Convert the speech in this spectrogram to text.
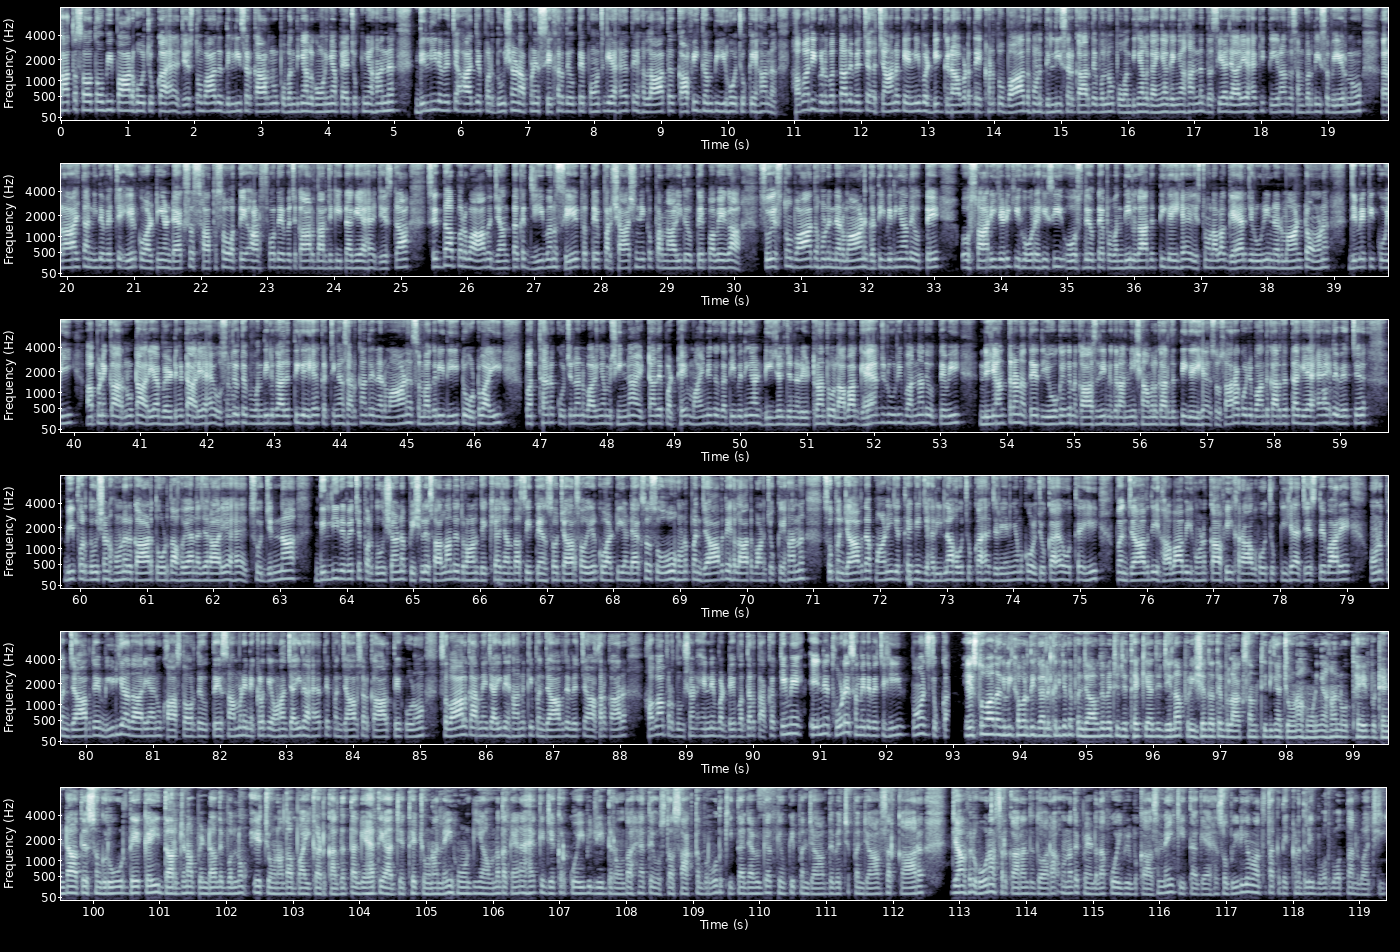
700 ਤੋਂ ਵੀ ਪਾਰ ਹੋ ਚੁੱਕਾ ਹੈ, ਜਿਸ ਤੋਂ ਬਾਅਦ ਦਿੱਲੀ ਸਰਕਾਰ ਨੂੰ ਪਾਬੰਦੀਆਂ ਲਗਾਉਣੀਆਂ ਪੈ ਚੁੱਕੀਆਂ ਹਨ। ਦਿੱਲੀ ਦੇ ਵਿੱਚ ਅੱਜ ਪ੍ਰਦੂਸ਼ਣ ਆਪਣੇ ਸਿਖਰ ਦੇ ਉੱਤੇ ਪਹੁੰਚ ਗਿਆ ਹੈ ਤੇ ਹਾਲਾਤ ਕਾਫੀ ਗੰਭੀਰ ਹੋ ਚੁੱਕੇ ਹਨ। ਹਵਾ ਦੀ ਗੁਣਵੱਤਾ ਦੇ ਵਿੱਚ ਅਚਾਨਕ ਇੰਨੀ ਵੱਡੀ ਗਿਰਾਵਟ ਦੇਖਣ ਤੋਂ ਬਾਅਦ ਹੁਣ ਦਿੱਲੀ ਸਰਕਾਰ ਦੇ ਵੱਲੋਂ ਪਾਬੰਦੀਆਂ ਲਗਾਈਆਂ ਗਈਆਂ ਹਨ। ਦੱਸਿਆ ਜਾ ਰਿਹਾ ਹੈ ਕਿ 13 ਦਸੰਬਰ ਦੀ ਸਵੇਰ ਨੂੰ ਰਾਜਧਾਨੀ ਦੇ ਵਿੱਚ 에ਅਰ ਕੁਆਲਿਟੀ ਇੰਡੈਕਸ 700 ਅਤੇ 800 ਦੇ ਵਿਚਕਾਰ ਦਰਜ ਕੀਤਾ ਗਿਆ ਹੈ, ਜਿਸ ਦਾ ਸਿੱਧਾ ਪ੍ਰਭਾਵ ਜਨਤਕ ਜੀਵਨ, ਸਿਹਤ ਅਤੇ ਪ੍ਰਸ਼ਾਸਨਿਕ ਪ੍ਰਣਾਲੀ ਦੇ ਉੱਤੇ ਪਵੇਗਾ। ਸੋ ਇਸ ਤੋਂ ਬਾਅਦ ਹੁਣ ਨਿਰਮਾਣ ਗਤੀਵਿਧੀਆਂ ਦੇ ਉੱਤੇ ਉਹ ਸਾਰੀ ਜਿਹੜੀ ਕਿ ਹੋ ਰਹੀ ਸੀ ਉਸ ਦੇ ਉੱਤੇ ਪਾਬੰਦੀ ਲਗਾ ਦਿੱਤੀ ਗਈ ਹੈ। ਇਸ ਤੋਂ ਇਲਾਵਾ ਗੈਰ ਜ਼ਰੂਰੀ ਨਿਰਮਾਣ ਢਾਉਣ ਜਿਵੇਂ ਕਿ ਕੋਈ ਆਪਣੇ ਘਰ ਨੂੰ ਢਾ ਰਿਹਾ ਬਿਲਡਿੰਗ ਢਾ ਰਿਹਾ ਹੈ ਉਸ ਦੇ ਉੱਤੇ ਪਾਬੰਦੀ ਲਗਾ ਦਿੱਤੀ ਗਈ ਹੈ। ਕੱਚੀਆਂ ਸੜਕਾਂ ਦੇ ਨਿਰਮਾਣ ਸਮੱਗਰੀ ਦੀ ਢੋ ਢੁਆਈ ਪੱਥਰ ਕੁਚਲਣ ਵਾਲੀਆਂ ਮਸ਼ੀਨਾਂ ਇੱਟਾਂ ਦੇ ਪੱਠੇ ਮਾਈਨਿੰਗ ਗਤੀਵਿਧੀਆਂ ਡੀਜ਼ਲ ਜਨਰੇਟਰਾਂ ਤੋਂ ਇਲਾਵਾ ਗੈਰ ਜ਼ਰੂਰੀ ਵਾਹਨਾਂ ਦੇ ਉੱਤੇ ਵੀ ਨਿਯੰਤਰਣ ਅਤੇ ਉਦਯੋਗਿਕ ਨਿਕਾਸ ਦੀ ਨਿਗਰਾਨੀ ਸ਼ਾਮਲ ਕਰ ਦਿੱਤੀ ਗਈ ਹੈ। ਸੋ ਸਾਰਾ ਕੁਝ ਬੰਦ ਕਰ ਦਿੱਤਾ ਗਿਆ ਹੈ। ਇਹਦੇ ਵਿੱਚ ਵੀ ਪ੍ਰਦੂਸ਼ਣ ਹੁਣ ਰਿਕਾਰਡ ਤੋੜਦਾ ਹੋਇਆ ਨਜ਼ਰ ਆ ਰਿਹਾ ਹੈ। ਸੋ ਜਿੰਨਾ ਦਿੱਲੀ ਦੇ ਵਿੱਚ ਪ੍ਰਦੂਸ਼ਣ ਪਿਛਲੇ ਸਾਲਾਂ ਦੇ ਦੌਰਾਨ ਦੇਖਿਆ ਜਾਂਦਾ ਸੀ 300 400 에ਅਰ ਕੁਆਲਿਟੀ ਇੰਡੈਕਸ ਸੋ ਉਹ ਹੁਣ ਪੰਜਾਬ ਦੇ ਹਾਲਾਤ ਬਣ ਚੁੱਕੇ ਹਨ। ਸੋ ਪੰਜਾਬ ਦਾ ਪਾਣੀ ਜਿੱਥੇ ਕਿ ਜ਼ਹਿਰੀਲਾ ਹੋ ਚੁੱਕਾ ਹੈ, ਜਰੇਨੀਅਮ ਘੋਲ ਚੁੱਕਾ ਹੈ, ਉੱਥੇ ਹੀ ਪੰਜਾਬ ਦੀ ਹਵਾ ਵੀ ਹੁਣ ਕਾਫੀ ਖਰਾਬ ਹੋ ਚੁੱਕੀ ਹੈ, ਜਿਸ ਦੇ ਬਾਰੇ ਹੁਣ ਪੰਜਾਬ ਦੇ ਮੀਡੀਆ ਅਦਾਰਿਆਂ ਨੂੰ ਖਾਸ ਤੌਰ ਦੇ ਉੱਤੇ ਸਾਹਮਣੇ ਨਿਕਲ ਕੇ ਆਉਣਾ ਚਾਹੀਦਾ ਹੈ ਤੇ ਪੰਜਾਬ ਸਰਕਾਰ ਦੇ ਕੋਲੋਂ ਸਵਾਲ ਕਰਨੇ ਚਾਹੀਦੇ ਹਨ ਕਿ ਪੰਜਾਬ ਦੇ ਵਿੱਚ ਆਖਰਕਾਰ ਹਵਾ ਪ੍ਰਦੂਸ਼ਣ ਇੰਨੇ ਵੱਡੇ ਪੱਧਰ ਤੱਕ ਕਿਵੇਂ ਇੰਨੇ ਥੋੜੇ ਸਮੇਂ ਦੇ ਵਿੱਚ ਹੀ ਪਹੁੰਚ ਚੁੱਕਾ? ਇਸ ਤੋਂ ਬਾਅਦ ਅਗਲੀ ਖਬਰ ਦੀ ਗੱਲ ਕਰੀਏ ਤੇ ਪੰਜਾਬ ਦੇ ਵਿੱਚ ਜਿੱਥੇ ਕਿ ਅੱਜ ਜ਼ਿਲ੍ਹਾ ਪਰਿਸ਼ਦ ਅਤੇ ਬਲਾਕ ਸੰਮਤੀ ਦੀਆਂ ਚੋਣਾਂ ਹੋਣੀਆਂ ਹਨ, ਉੱਥੇ ਹੀ ਬਠਿੰਡਾ ਅਤੇ ਸੰਗਰੂਰ ਦੇ ਕਈ ਦਰਜਨਾਂ ਪਿੰਡਾਂ ਦੇ ਵੱਲੋਂ ਇਹ ਚੋਣਾਂ ਦਾ ਬਾਈਕਾਟ ਕਰ ਦਿੱਤਾ ਗਿਆ ਹੈ ਤੇ ਅੱਜ ਇੱਥੇ ਚੋਣਾਂ ਨਹੀਂ ਹੋਣਗੀਆਂ। ਉਹਨਾਂ ਦਾ ਕਹਿਣਾ ਹੈ ਕਿ ਜੇਕਰ ਕੋਈ ਵੀ ਲੀਡਰ ਆਉਂਦਾ ਹੈ ਤੇ ਉਸ ਦਾ ਸਖਤ ਵਿਰੋਧ ਕੀਤਾ ਜਾਵੇਗਾ ਕਿਉਂਕਿ ਪੰਜਾਬ ਦੇ ਵਿੱਚ ਪੰਜਾਬ ਸਰਕਾਰ ਜਾਂ ਫਿਰ ਹੋਰਾਂ ਸਰਕਾਰਾਂ ਦੇ ਦੁਆਰਾ ਉਹਨਾਂ ਦੇ ਪਿੰਡ ਦਾ ਕੋਈ ਵੀ ਵਿਕਾਸ ਨਹੀਂ ਕੀਤਾ ਗਿਆ ਹੈ। ਸੋ ਵੀਡੀਓ ਨੂੰ ਅੰਤ ਤੱਕ ਦੇਖਣ ਦੇ ਲਈ ਬਹੁਤ ਬਹੁਤ ਧੰਨਵਾਦ ਜੀ।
